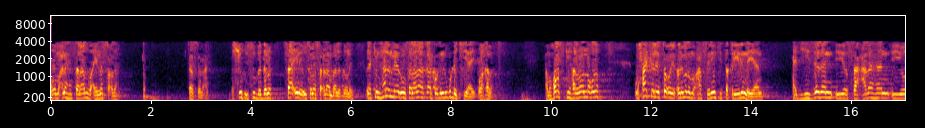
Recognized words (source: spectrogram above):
oo macnaha salaaduhu ay la socdaan. Ishuhu isu bedelo saa inay isla socdaan baa la doonaya. Laakiin hal meel uun salaadaha qaarkood in lagu dhajiyaay waa qalad ama hooskii ha loo noqdo waxaa kaleeto oy culimmada mucaasiriintii taqriirinayaan ajhizadan iyo saacadahan iyo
